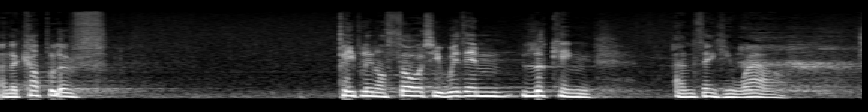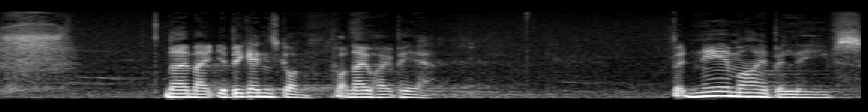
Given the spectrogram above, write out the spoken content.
and a couple of people in authority with him looking and thinking, wow, no, mate, your big end's gone. Got no hope here. But Nehemiah believes.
